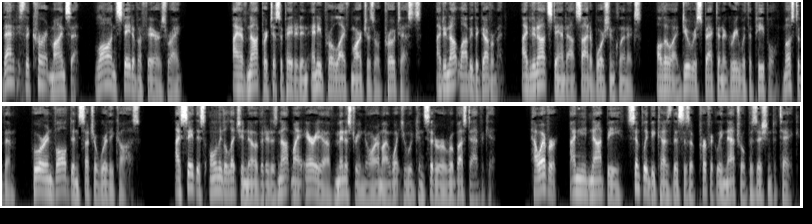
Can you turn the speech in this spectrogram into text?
That is the current mindset, law and state of affairs, right? I have not participated in any pro life marches or protests, I do not lobby the government, I do not stand outside abortion clinics, although I do respect and agree with the people, most of them, who are involved in such a worthy cause. I say this only to let you know that it is not my area of ministry nor am I what you would consider a robust advocate. However, I need not be, simply because this is a perfectly natural position to take.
